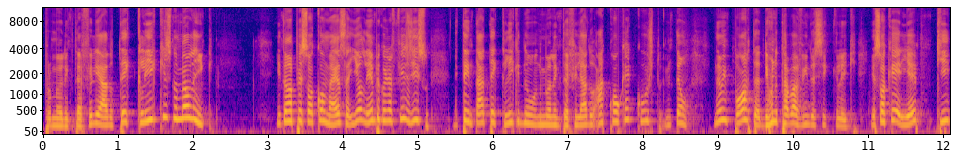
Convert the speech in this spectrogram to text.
para o meu link de afiliado, ter cliques no meu link. Então a pessoa começa, e eu lembro que eu já fiz isso, de tentar ter clique no, no meu link de afiliado a qualquer custo. Então, não importa de onde estava vindo esse clique, eu só queria que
